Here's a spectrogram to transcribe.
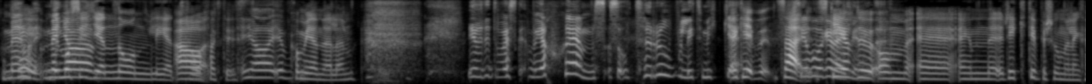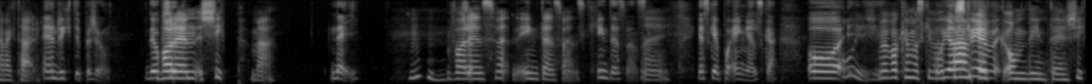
Men, du men måste jag, ge någon ledtråd. Ja, faktiskt. ja, jag, Kom igen, Ellen. jag vet inte vad jag ska, men jag skäms så otroligt mycket. Okej, så Så jag här, vågar skrev du inte. om eh, en riktig person eller en karaktär? En riktig person. Det också, Var det en chip med? Nej, Mm. Var det en sven- inte en svensk? inte en svensk. Nej. Jag skrev på engelska. Och Oj. Men vad kan man skriva fanfic skrev- om det inte är en chip?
